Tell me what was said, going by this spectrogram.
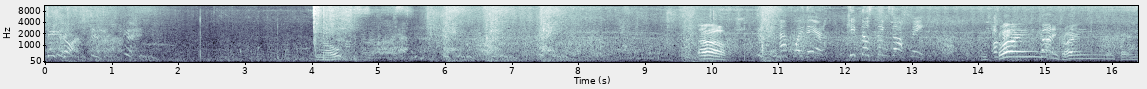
Stay sharp! Oh, Halfway there. Keep those things off me. I'm trying, got I'm trying, I'm trying.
